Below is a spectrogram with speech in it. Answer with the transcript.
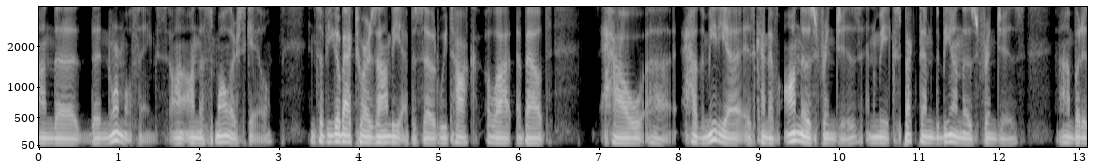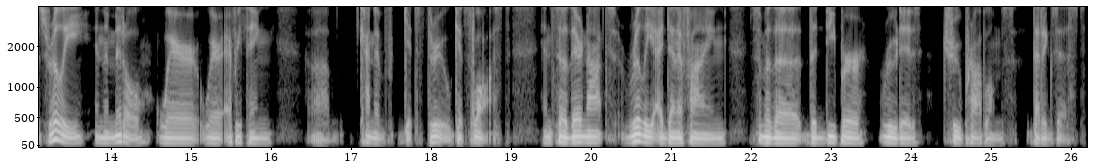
on the the normal things on, on the smaller scale. And so, if you go back to our zombie episode, we talk a lot about how uh, how the media is kind of on those fringes, and we expect them to be on those fringes, uh, but it's really in the middle where where everything uh, kind of gets through, gets lost, and so they're not really identifying some of the the deeper rooted true problems that exist.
